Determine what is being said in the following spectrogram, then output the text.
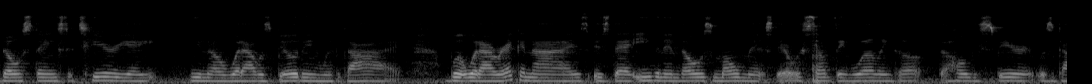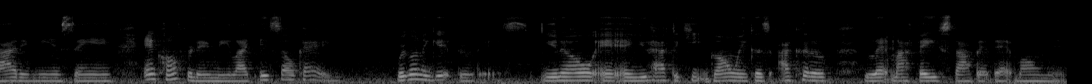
those things deteriorate, you know, what I was building with God. But what I recognize is that even in those moments, there was something welling up. The Holy Spirit was guiding me and saying and comforting me, like, it's okay. We're going to get through this, you know, and, and you have to keep going because I could have let my faith stop at that moment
